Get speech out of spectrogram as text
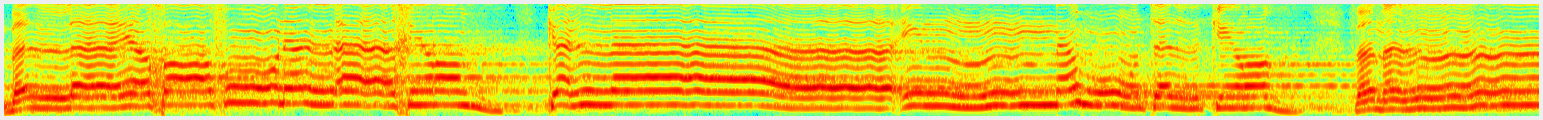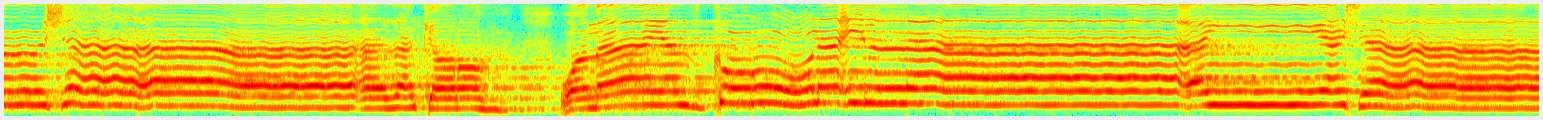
بل لا يخافون الآخرة. كلا إنه تذكرة. فمن شاء ذكره. وما يذكرون إلا أن يشاء.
